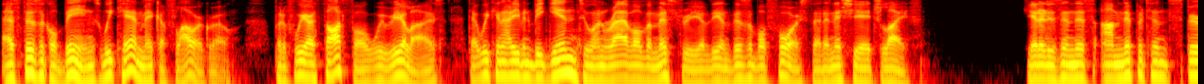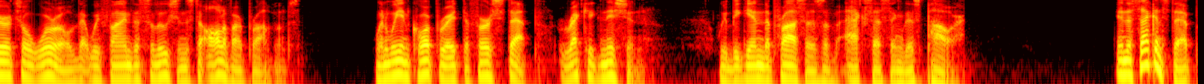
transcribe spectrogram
As physical beings, we can make a flower grow, but if we are thoughtful, we realize that we cannot even begin to unravel the mystery of the invisible force that initiates life. Yet it is in this omnipotent spiritual world that we find the solutions to all of our problems. When we incorporate the first step, recognition, we begin the process of accessing this power. In the second step,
